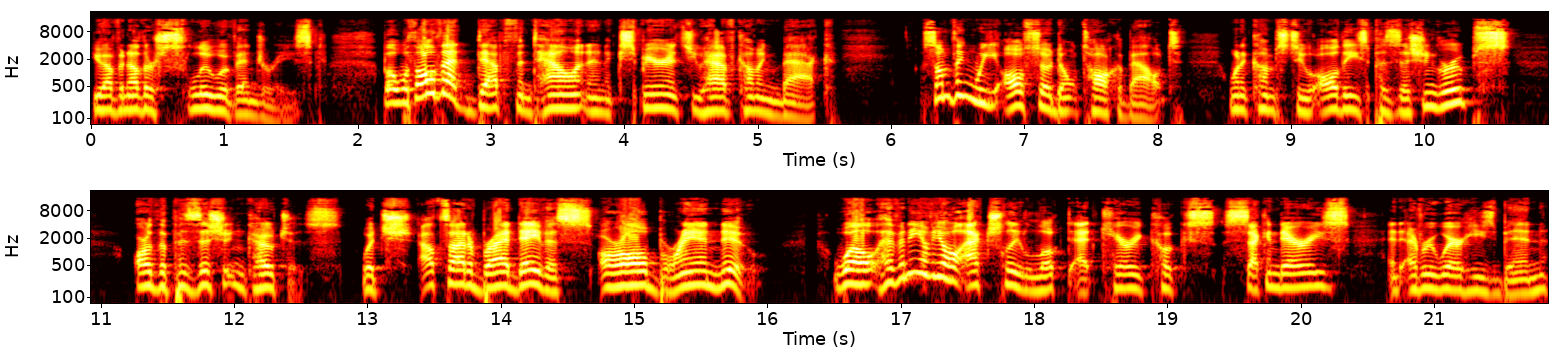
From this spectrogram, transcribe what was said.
you have another slew of injuries. But with all that depth and talent and experience you have coming back, something we also don't talk about when it comes to all these position groups are the position coaches, which outside of Brad Davis are all brand new. Well, have any of y'all actually looked at Kerry Cooks' secondaries and everywhere he's been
